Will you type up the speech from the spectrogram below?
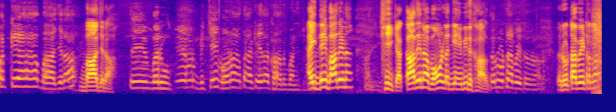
ਪੱਕਿਆ ਬਾਜਰਾ ਬਾਜਰਾ। ਤੇ ਬਰੂ ਇਹ ਹੁਣ ਵਿੱਚੇ ਹੀ ਵਾਉਣਾ ਤਾਂ ਕਿ ਇਹਦਾ ਖਾਦ ਬਣ ਜਾਵੇ। ਐਦਾਂ ਹੀ ਵਾਹ ਦੇਣਾ। ਹਾਂਜੀ। ਠੀਕ ਆ ਕਾਦੇ ਨਾਲ ਵਾਉਣ ਲੱਗੇ ਇਹ ਵੀ ਦਿਖਾ ਦੇ ਰੋਟਾਵੇਟਰ ਨਾਲ। ਰੋਟਾਵੇਟਰ ਨਾਲ।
